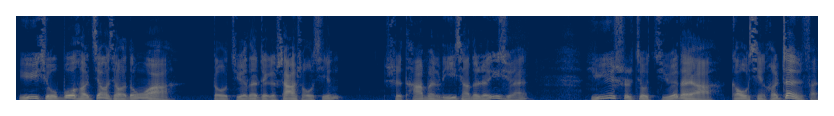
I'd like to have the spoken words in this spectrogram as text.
于秀波和江晓东啊都觉得这个杀手行，是他们理想的人选。于是就觉得呀，高兴和振奋。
